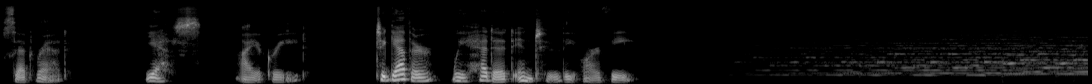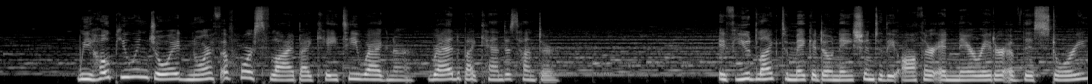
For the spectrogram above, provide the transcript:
said Red. Yes, I agreed. Together we headed into the RV. We hope you enjoyed North of Horsefly by K.T. Wagner, read by Candice Hunter. If you'd like to make a donation to the author and narrator of this story,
